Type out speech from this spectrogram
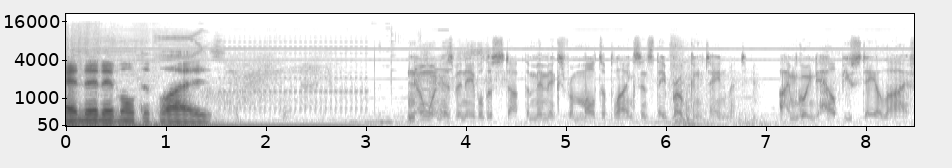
And then it multiplies. No one has been able to stop the mimics from multiplying since they broke containment. I'm going to help you stay alive.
